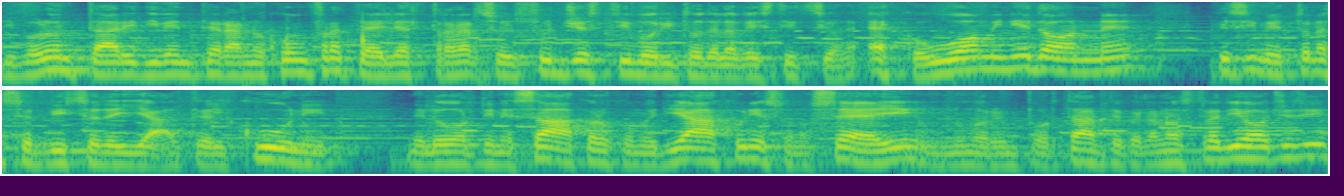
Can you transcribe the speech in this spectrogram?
di volontari diventeranno confratelli attraverso il suggestivo rito della vestizione. Ecco, uomini e donne che si mettono a servizio degli altri, alcuni nell'ordine sacro come diaconi, e sono sei, un numero importante per la nostra diocesi,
